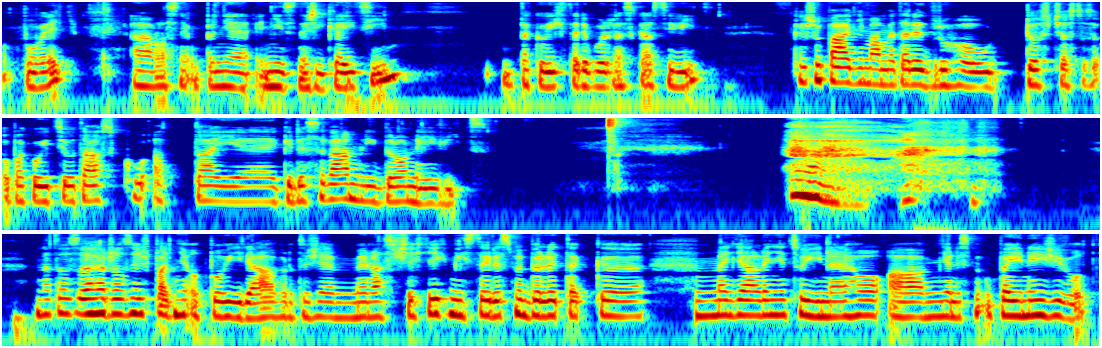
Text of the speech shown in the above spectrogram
odpověď a vlastně úplně nic neříkající. Takových tady bude dneska asi víc. Každopádně máme tady druhou dost často se opakující otázku a ta je, kde se vám líbilo nejvíc? Na to se hrozně špatně odpovídá, protože my na všech těch místech, kde jsme byli, tak eh, jsme dělali něco jiného a měli jsme úplně jiný život.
